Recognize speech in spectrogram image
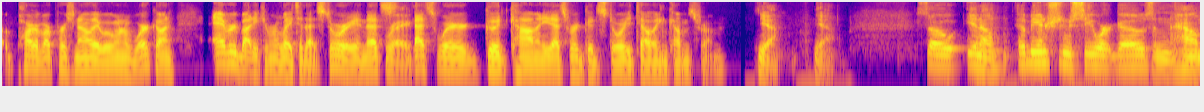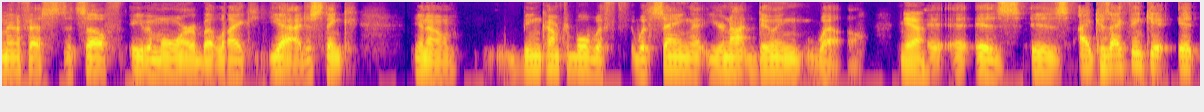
a part of our personality we want to work on. Everybody can relate to that story, and that's Right. that's where good comedy, that's where good storytelling comes from. yeah yeah so you know it'll be interesting to see where it goes and how it manifests itself even more but like yeah i just think you know being comfortable with with saying that you're not doing well. Yeah, is is i because i think it it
